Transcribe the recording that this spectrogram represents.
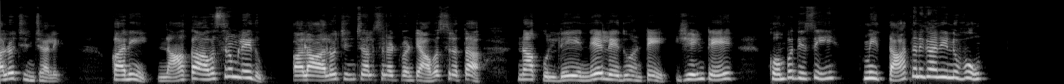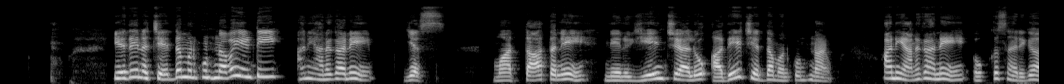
ఆలోచించాలి. కానీ నాకు అవసరం లేదు. అలా ఆలోచించాల్సినటువంటి అవసరత నాకు లేనే లేదు అంటే ఏంటే కొంపదీసి మీ తాతని గాని నువ్వు ఏదైనా చేద్దాం అనుకుంటున్నావా ఏంటి? అని అనగానే ఎస్ మా తాతనే నేను ఏం చేయాలో అదే చేద్దాం అనుకుంటున్నాను అని అనగానే ఒక్కసారిగా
